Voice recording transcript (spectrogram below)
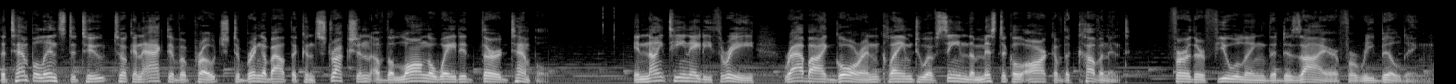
the Temple Institute took an active approach to bring about the construction of the long-awaited Third Temple. In 1983, Rabbi Goren claimed to have seen the mystical Ark of the Covenant, further fueling the desire for rebuilding.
